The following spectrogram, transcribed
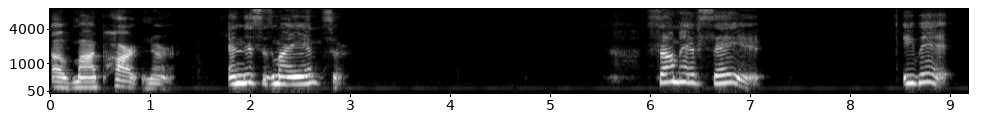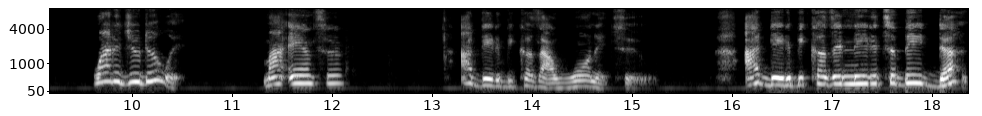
of my partner. And this is my answer. Some have said, Yvette, why did you do it? My answer, I did it because I wanted to. I did it because it needed to be done.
